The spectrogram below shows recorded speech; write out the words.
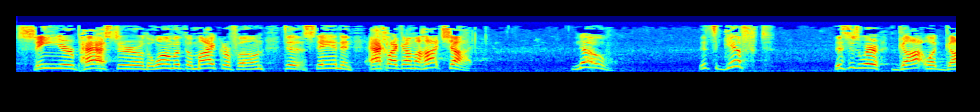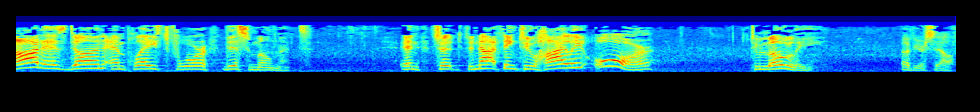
senior pastor or the one with the microphone to stand and act like I'm a hot shot. No. It's a gift. This is where God, what God has done and placed for this moment. And to, to not think too highly or too lowly of yourself,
